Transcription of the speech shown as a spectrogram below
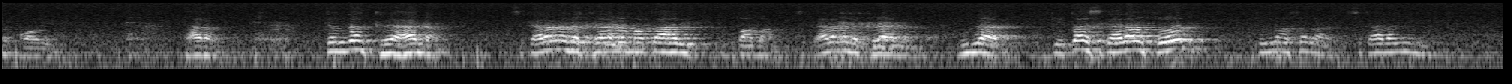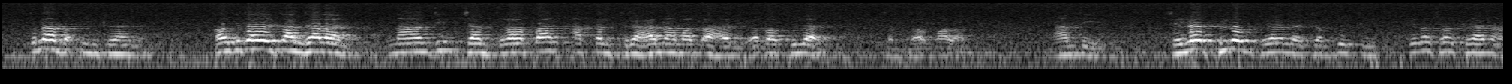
mukorin bareng contoh gerhana. Sekarang ada gerhana matahari umpama. Sekarang ada gerhana bulan. Kita sekarang sun, sunnah sholat. Sekarang ini. Kenapa ini gerhana? Kalau kita di tanggalan nanti jam 8 akan gerhana matahari apa bulan? Jam 8 malam. Nanti. Jadi belum gerhana jam 7, kita sholat gerhana.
